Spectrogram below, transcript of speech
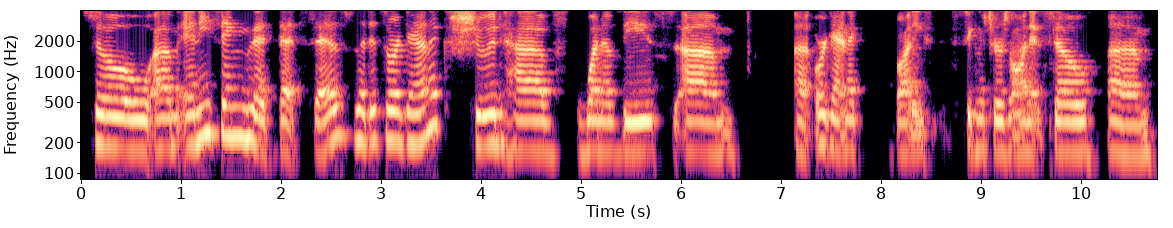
so um, anything that that says that it's organic should have one of these um, uh, organic body signatures on it. So um,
